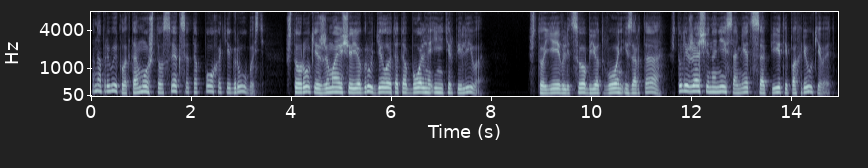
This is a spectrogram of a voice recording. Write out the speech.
Она привыкла к тому, что секс – это похоть и грубость, что руки, сжимающие ее грудь, делают это больно и нетерпеливо, что ей в лицо бьет вонь изо рта, что лежащий на ней самец сопит и похрюкивает –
